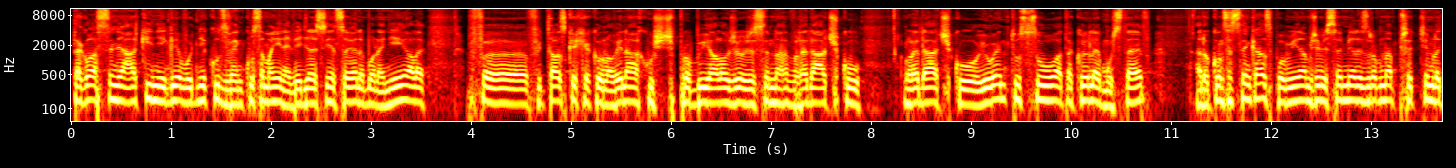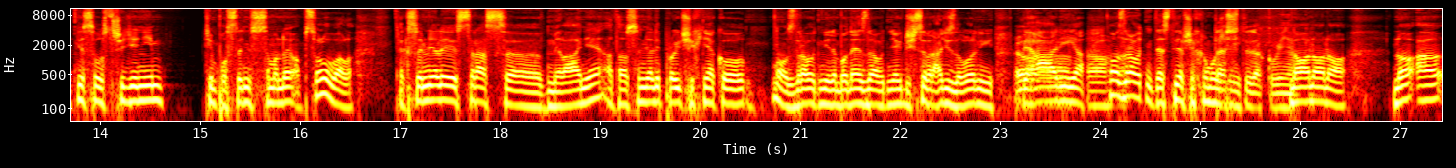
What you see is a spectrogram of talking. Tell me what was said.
tak vlastně nějaký někde od někud zvenku jsem ani nevěděl, jestli něco je nebo není, ale v, v italských jako novinách už probíhalo, že, že jsem na v hledáčku, hledáčku Juventusu a takovýhle mužstev. A dokonce si tenkrát vzpomínám, že my jsme měli zrovna před tím letním soustředěním, tím posledním, co jsem absolvoval, tak jsme měli sraz eh, v Miláně a tam jsme měli projít všichni jako no, zdravotní nebo ne zdravotní, když se vrátí z dovolený, běhání a jo, no, zdravotní testy a všechno možné. Testy takový nějaký. No, no, no. No a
